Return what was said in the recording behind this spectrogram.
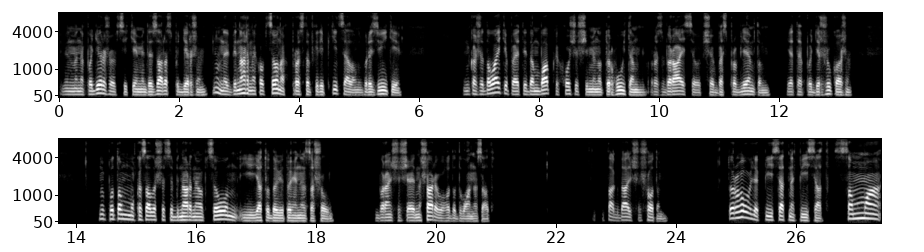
він мене поддержував в цій темі, де зараз поддержуємо. Ну, не в бінарних опціонах, просто в крипті цілому, в розвитті. Він каже, давай, типу, я тобі дам бабки, хочеш, іменно торгуй там, розбирайся, вообще без проблем там. Я тебе поддержу, каже. Ну, потім казали, що це бінарний опціон, і я туди в ітогі не зайшов. Бо раніше ще й не шарив года два назад. Так, далі, що там? Торговля 50 на 50. Сама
